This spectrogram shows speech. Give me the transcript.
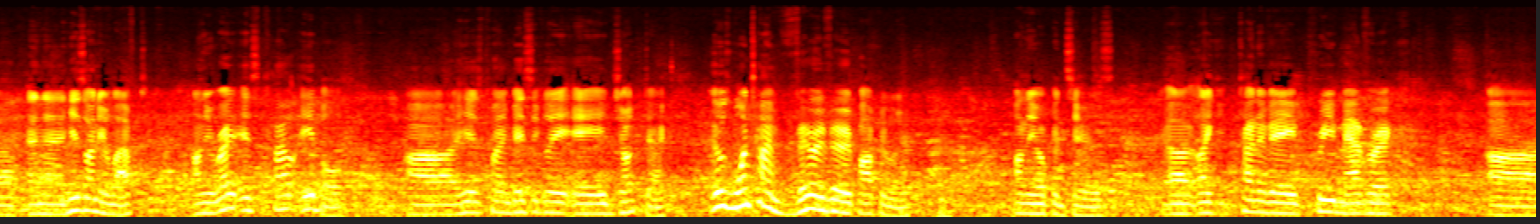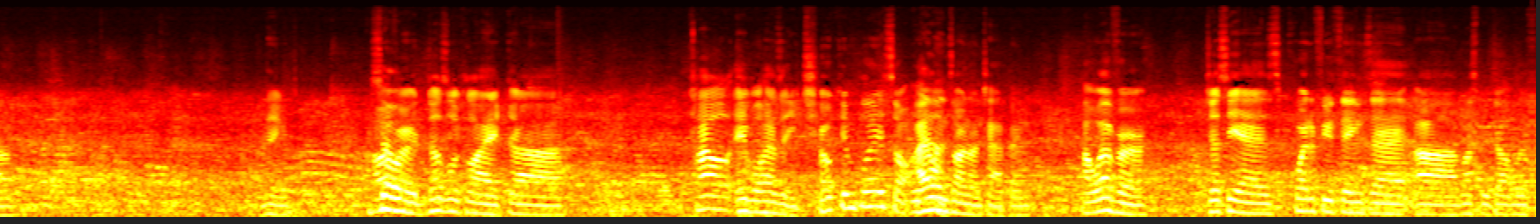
and then he's on your left. On your right is Kyle Abell. Uh, he is playing basically a junk deck. It was one time very, very popular on the Open Series. Uh, like kind of a pre-Maverick uh, thing. However, it does look like uh, Kyle Abell has a choke in play, so islands aren't untapping. However, Jesse has quite a few things that uh, must be dealt with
